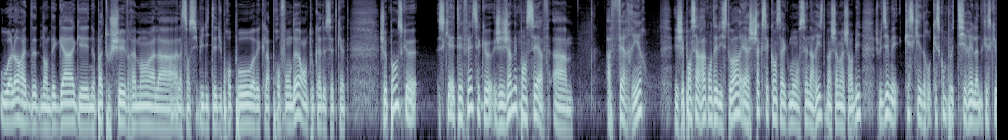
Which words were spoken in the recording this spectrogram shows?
ou alors être dans des gags et ne pas toucher vraiment à la, à la sensibilité du propos, avec la profondeur en tout cas de cette quête. Je pense que ce qui a été fait, c'est que j'ai jamais pensé à, faire rire. Et j'ai pensé à raconter l'histoire. Et à chaque séquence avec mon scénariste, Benjamin Charby, je me disais, mais qu'est-ce qui est drôle? Qu'est-ce qu'on peut tirer là? Qu'est-ce que...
